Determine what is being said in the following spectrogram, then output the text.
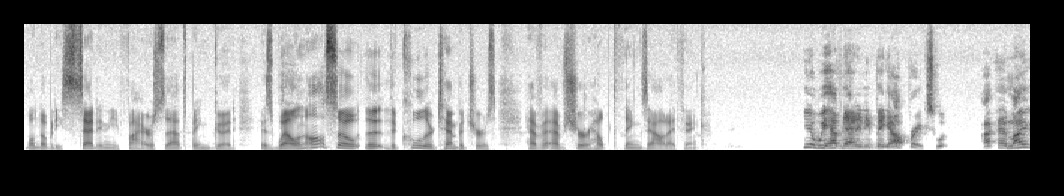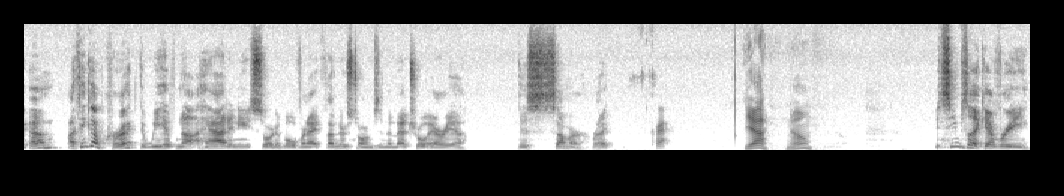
well, nobody set any fires, so that's been good as well. And also the the cooler temperatures have have sure helped things out. I think. You know, we haven't had any big outbreaks. I, am I? Um, I think I'm correct that we have not had any sort of overnight thunderstorms in the metro area this summer, right? Correct. Yeah. No. it seems like every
